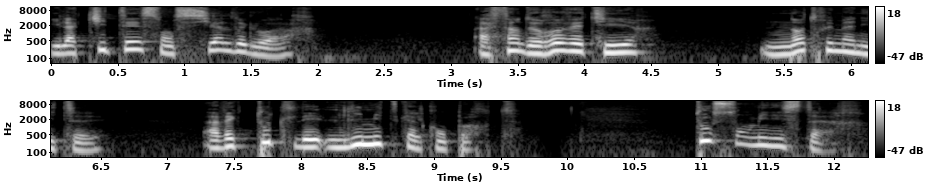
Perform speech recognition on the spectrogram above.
Il a quitté son ciel de gloire afin de revêtir notre humanité avec toutes les limites qu'elle comporte. Tout son ministère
